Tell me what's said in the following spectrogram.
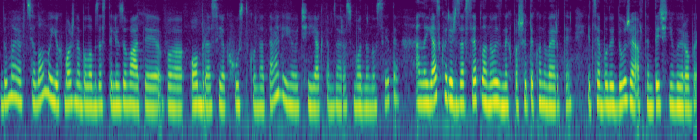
Думаю, в цілому їх можна було б застилізувати в образ як хустку на талію, чи як там зараз модно носити. Але я, скоріш за все, планую з них пошити конверти, і це будуть дуже автентичні вироби.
